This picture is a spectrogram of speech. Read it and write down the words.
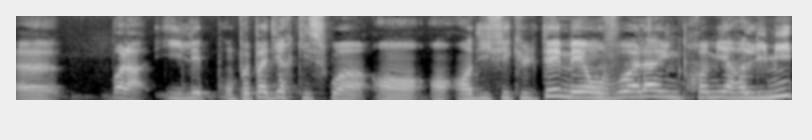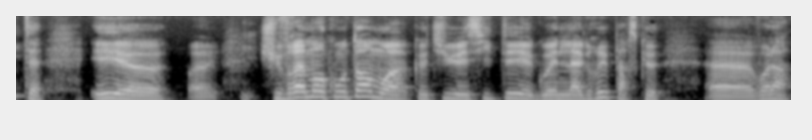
euh, voilà, il est, on peut pas dire qu'il soit en, difficulté, mais on voit là une première limite. Et euh, je suis vraiment content, moi, que tu aies cité Gwen Lagru, parce que euh, voilà,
